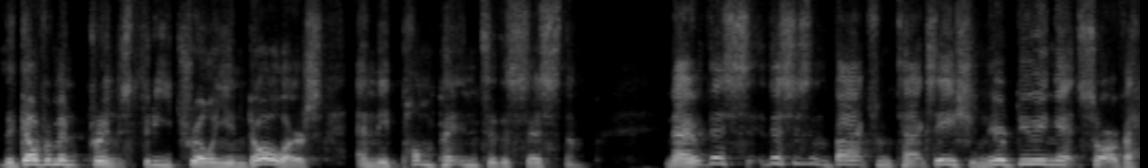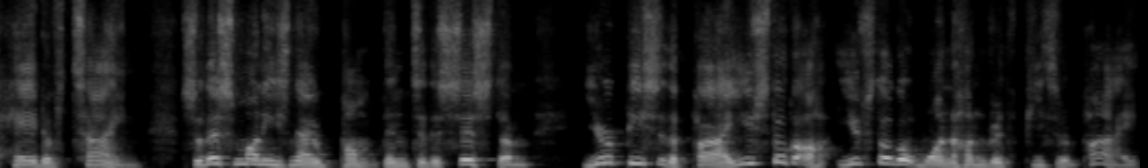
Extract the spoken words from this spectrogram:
The government prints $3 trillion and they pump it into the system. Now, this this isn't back from taxation. They're doing it sort of ahead of time. So this money's now pumped into the system your piece of the pie, you still got you've still got one hundredth piece of pie.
